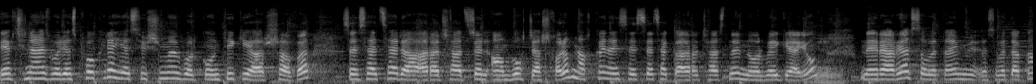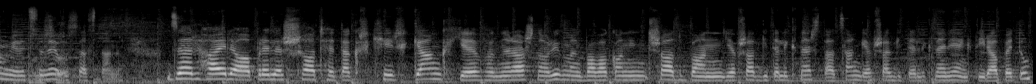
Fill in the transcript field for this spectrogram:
Եվ չնայած որ ես փոքր եմ, ես հիշում եմ, որ Կոնտիկի արշավը սենսացիա առաջացրել ամբողջ աշխարհում, նախքան այն սենսացիա կառաջացնել Նորվեգիայում, ներառյալ սովետական միությունը Ռուսաստանը։ Ձեր հայրը ապրել է շատ հետաքրքիր կյանք եւ նրա շնորհիվ մենք բավականին շատ բան եւ շատ գիտելիքներ ստացանք եւ շատ գիտելիքների ենք տիրապետում,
